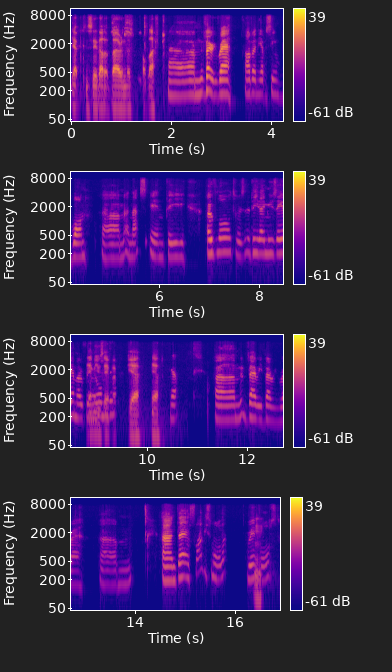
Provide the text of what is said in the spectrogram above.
Yep, you can see that up there in the top left. Um, very rare. I've only ever seen one, um, and that's in the Overlord, was it the D Day Museum over Yeah, in museum. Normandy? Yeah, yeah. Um, very, very rare. Um, and they're slightly smaller, reinforced.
